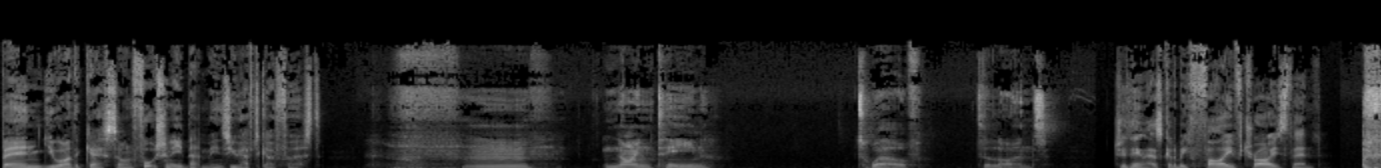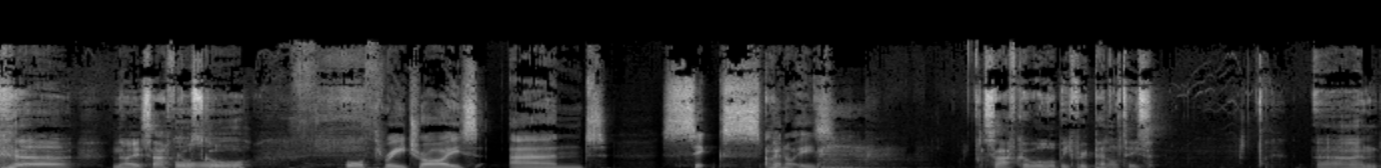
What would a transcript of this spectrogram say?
Ben, you are the guest, so unfortunately that means you have to go first. Hmm, 19 12 to the Lions. Do you think that's going to be five tries then? uh, no, South Africa Or- score. Or three tries and six penalties? South Africa will all be through penalties. And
